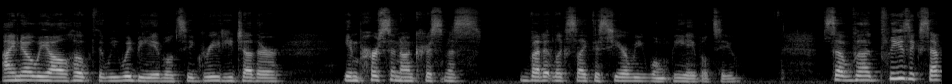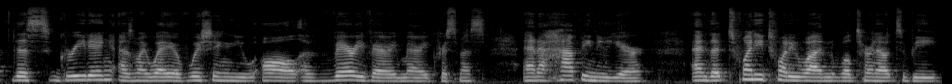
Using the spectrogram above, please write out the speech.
I know we all hoped that we would be able to greet each other in person on Christmas, but it looks like this year we won't be able to. So uh, please accept this greeting as my way of wishing you all a very, very Merry Christmas and a Happy New Year, and that 2021 will turn out to be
